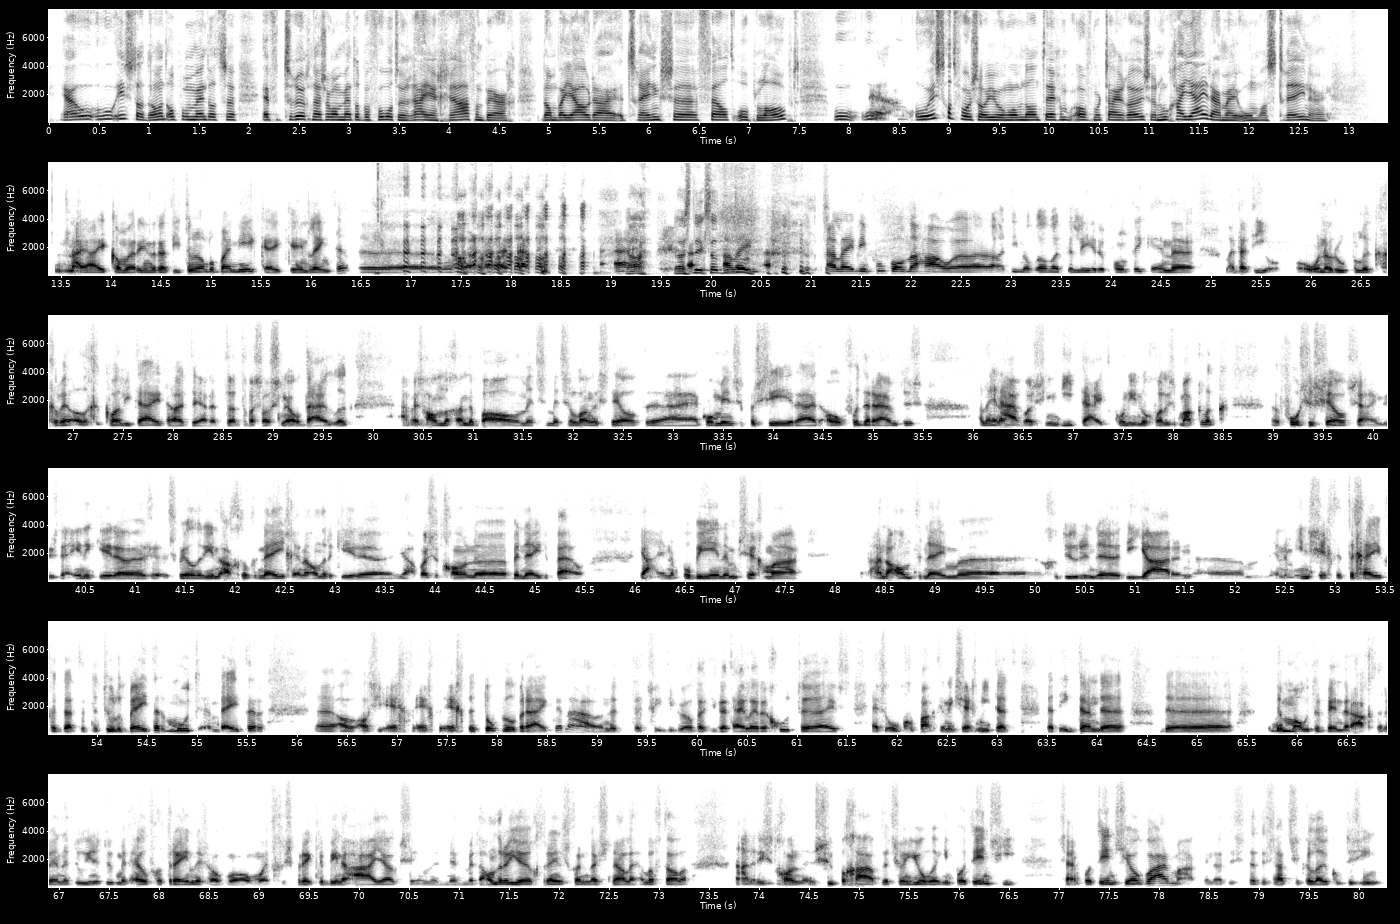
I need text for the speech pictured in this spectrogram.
Ja, hoe, hoe is dat dan? Want op het moment dat ze even terug naar zo'n moment dat bijvoorbeeld een Ryan Gravenberg dan bij jou daar het trainingsveld oploopt. Hoe, hoe, ja. hoe is dat voor zo'n jongen om dan tegenover Martijn Reus en hoe ga jij daarmee om als trainer? Nou ja, ik kan me herinneren dat hij toen al op mij neerkeek in lengte. Uh, want, uh, ja, daar is niks aan te alleen, doen. alleen in voetbal nou houden had hij nog wel wat te leren, vond ik. En, uh, maar dat hij onherroepelijk geweldige kwaliteit had, ja, dat, dat was al snel duidelijk. Hij was handig aan de bal, met, met zijn lange stelte. Hij kon mensen passeren, hij had oog voor de ruimtes. Alleen hij was in die tijd, kon hij nog wel eens makkelijk eh, voor zichzelf zijn. Dus de ene keer eh, speelde hij een 8 of een 9 en de andere keer eh, ja, was het gewoon beneden pijl. Ja, en dan probeer je hem zeg maar aan de hand te nemen gedurende die jaren. ehm, en hem inzichten te geven dat het natuurlijk beter moet en beter. Al- als je echt, echt, echt de top wil bereiken. Nou, en dat, vind ik wel dat hij dat heel erg goed eh, heeft, heeft opgepakt. En ik zeg niet dat, dat ik dan de, de, de motor ben erachter. En dat doe je natuurlijk met heel veel trainers. Ook, met gesprekken binnen Ajax. En met, met, andere jeugdtrainers van nationale elftallen. Nou, dan is het gewoon super gaaf dat zo'n jongen in potentie zijn potentie ook waarmaakt. En dat is, dat is hartstikke leuk om te zien.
